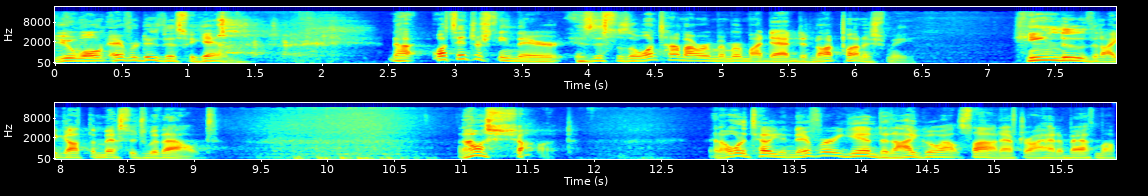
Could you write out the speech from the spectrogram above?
You won't ever do this again. Now, what's interesting there is this is the one time I remember my dad did not punish me. He knew that I got the message without. And I was shocked. And I want to tell you, never again did I go outside after I had a bath. My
